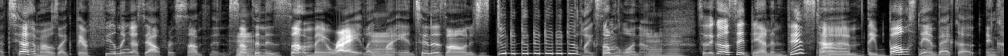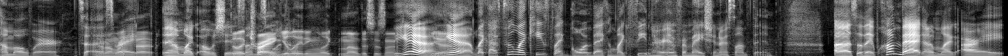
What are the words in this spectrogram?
I tell him, I was like, they're feeling us out for something. Something is something ain't right. Like Hmm. my antennas on. It's just do do do do do do do. Like something's going on. Mhm. So they go sit down, and this time they both stand back up and come over to us, don't like right? that. And I'm like, oh shit, They're like something's going on. triangulating. Like, no, this isn't. Yeah, Yeah. yeah, Like I feel like he's like going back and like feeding her information or something. Uh, so they come back and I'm like, all right,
